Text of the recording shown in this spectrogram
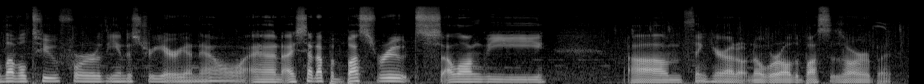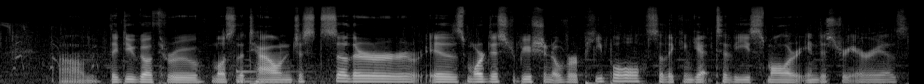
level 2 for the industry area now. And I set up a bus route along the um, thing here. I don't know where all the buses are, but um, they do go through most of the town just so there is more distribution over people so they can get to these smaller industry areas.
